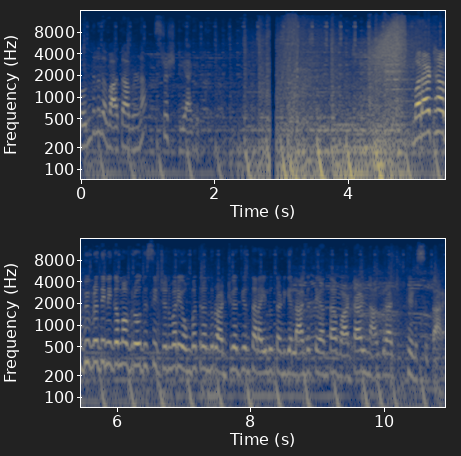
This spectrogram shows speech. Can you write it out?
ಗೊಂದಲದ ವಾತಾವರಣ ಸೃಷ್ಟಿಯಾಗಿತ್ತು ಮರಾಠ ಅಭಿವೃದ್ಧಿ ನಿಗಮ ವಿರೋಧಿಸಿ ಜನವರಿ ಒಂಬತ್ತರಂದು ರಾಜ್ಯಾದ್ಯಂತ ರೈಲು ತಡೆಯಲಾಗುತ್ತೆ ಅಂತ ವಾಟಾಳ್ ನಾಗರಾಜ್ ತಿಳಿಸಿದ್ದಾರೆ.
